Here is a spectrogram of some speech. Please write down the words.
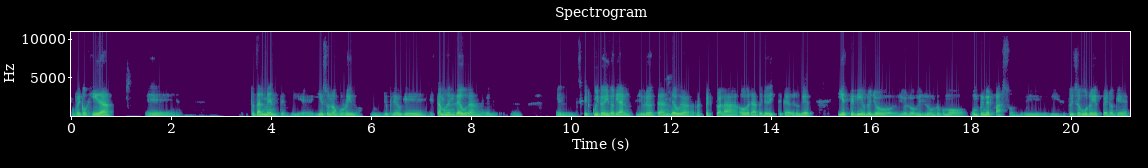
recogida totalmente. Y, eh, y, eso no ha ocurrido. Yo creo que estamos en deuda. El, circuito editorial, yo creo que está en deuda respecto a la obra periodística de Droguet. Y este libro yo, yo lo vislumbro como un primer paso. Y, estoy seguro y espero que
